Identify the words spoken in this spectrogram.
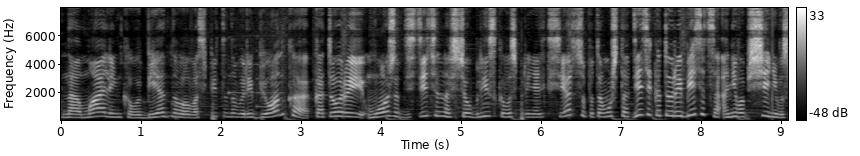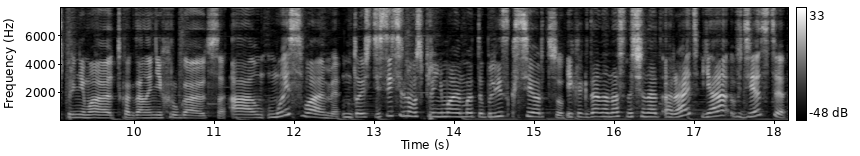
на маленького, бедного, воспитанного ребенка, который может действительно все близко воспринять к сердцу, потому что дети, которые бесятся, они вообще не воспринимают, когда на них ругаются. А мы с вами, ну, то есть действительно воспринимаем это близко к сердцу. И когда на нас начинают орать, я в детстве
